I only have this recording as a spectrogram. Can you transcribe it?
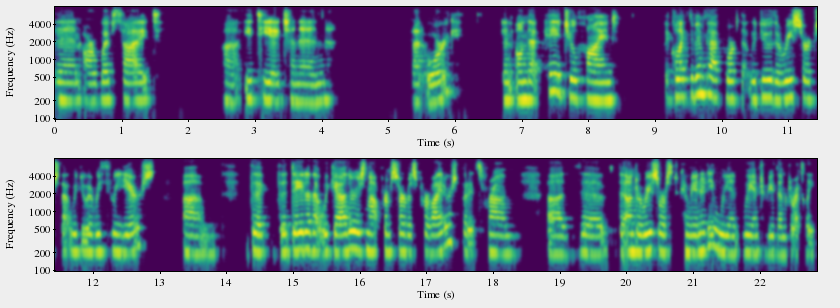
then our website, uh, ethnn.org. And on that page, you'll find the collective impact work that we do, the research that we do every three years. Um, the, the data that we gather is not from service providers, but it's from uh, the, the under-resourced community. We, we interview them directly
